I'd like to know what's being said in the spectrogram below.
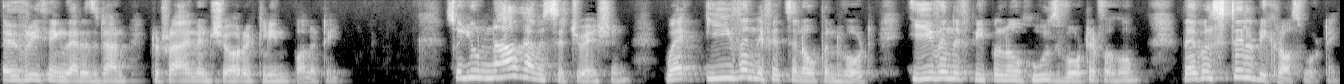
everything that is done to try and ensure a clean polity. So you now have a situation where even if it's an open vote, even if people know who's voted for whom, there will still be cross voting.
